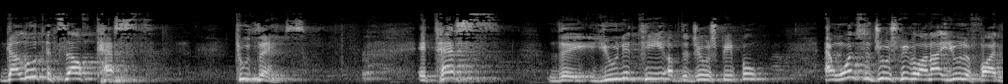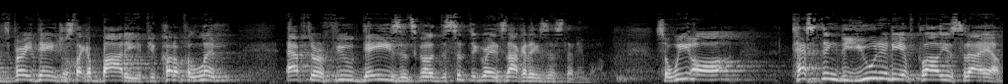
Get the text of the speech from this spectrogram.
Galut itself tests two things. It tests the unity of the Jewish people. And once the Jewish people are not unified, it's very dangerous, like a body. If you cut off a limb, after a few days it's going to disintegrate, it's not going to exist anymore. So we are testing the unity of Klal Yisrael.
